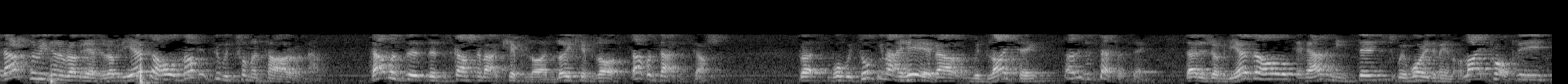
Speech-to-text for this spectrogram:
that's the reason of Rabbi Eliezer. Rabbi Eliezer holds nothing to do with Tum and now. That was the, the discussion about Kipla and low Kipla. That was that discussion. But what we're talking about here about with lighting, that is a separate thing. That is Rabbi Eliezer holds. If it hasn't been singed, we're worried it may not light properly.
